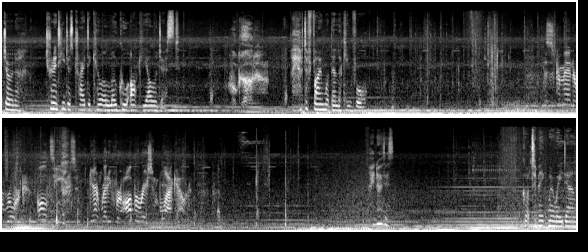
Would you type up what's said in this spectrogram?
Jonah, Trinity just tried to kill a local archaeologist. Oh god. I have to find what they're looking for. This is Commander Rourke. All teams, get ready for Operation Blackout. I know this. Got to make my way down.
